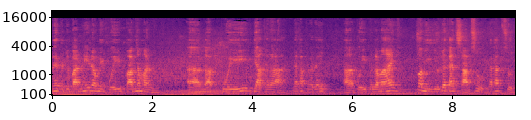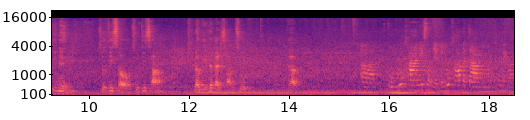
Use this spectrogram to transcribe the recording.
ในปัจจุบันนี้เรามีปุ๋ยปาล์มน้ำมันเอ่อกับปุ๋ยยางพารานะครับเราได้เอ่อปุ๋ยผลไม้ก็มีอยู่ด้วยกันสามสูตรนะครับ สูตรที่หนึ่งสูตรที่สองสูตรที่สามเรามีด้วยกันสามสูตรครับอ่ากลุ่มลูกค้านี่ส่วนใหญ่เป็นลูกค้าประจำใช่ไหมคะ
